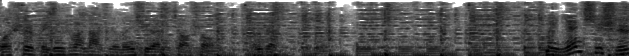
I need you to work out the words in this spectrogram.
我是北京师范大学文学院的教授陈震。每年其实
